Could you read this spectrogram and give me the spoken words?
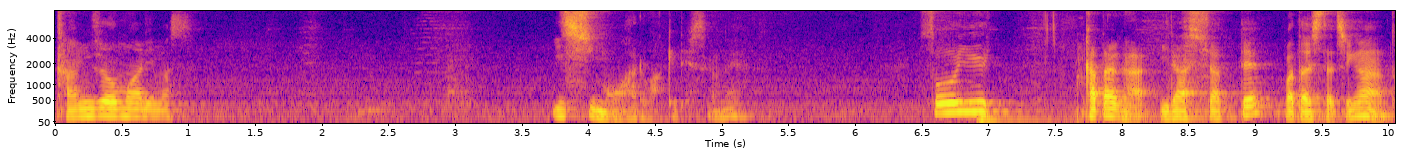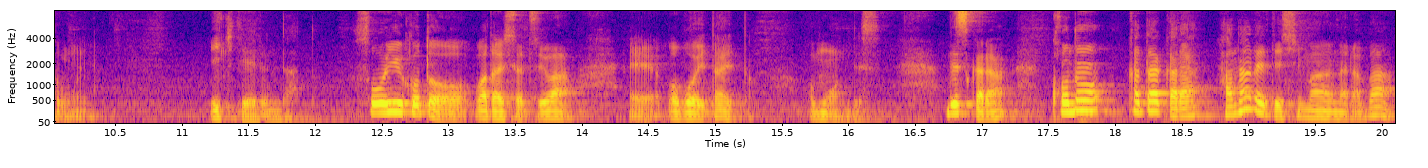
感情もあります。意志もあるわけですよね。そういう方がいらっしゃって私たちが共に生きているんだと。そういうことを私たちは、え覚えたいと思うんです。ですからこの方から離れてしまうならば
